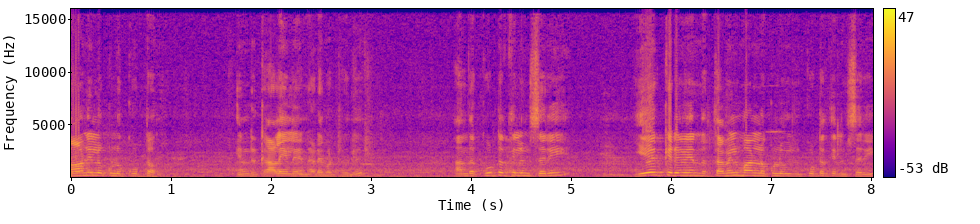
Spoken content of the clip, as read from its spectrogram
மாநில குழு கூட்டம் இன்று காலையில் நடைபெற்றது. அந்த கூட்டத்திலும் சரி ஏற்கனவே இந்த தமிழ் மாநில குழுவின் கூட்டத்திலும் சரி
